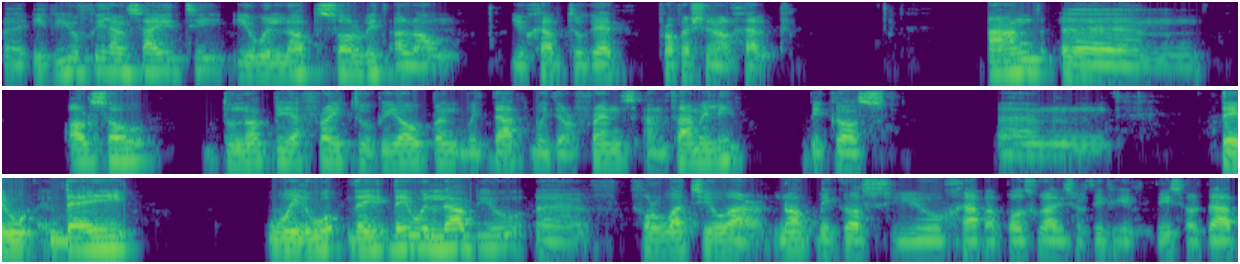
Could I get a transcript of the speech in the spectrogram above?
uh, if you feel anxiety, you will not solve it alone you have to get professional help. And um, also, do not be afraid to be open with that with your friends and family, because um, they they will they, they will love you uh, for what you are, not because you have a postgraduate certificate, this or that.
